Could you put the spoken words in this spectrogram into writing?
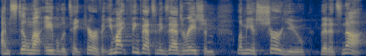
I'm still not able to take care of it. You might think that's an exaggeration. Let me assure you that it's not.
